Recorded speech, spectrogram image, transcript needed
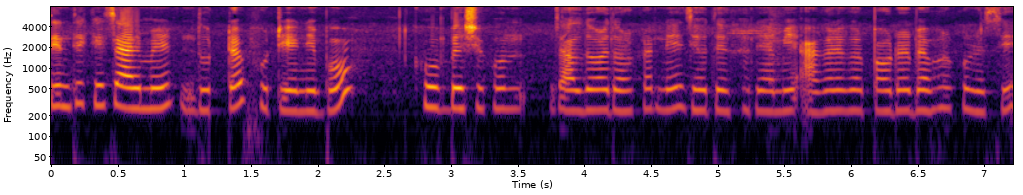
তিন থেকে চার মিনিট দুধটা ফুটিয়ে নিব। খুব বেশিক্ষণ জাল দেওয়ার দরকার নেই, যেহেতু এখানে আমি আগার আগার পাউডার ব্যবহার করেছি।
